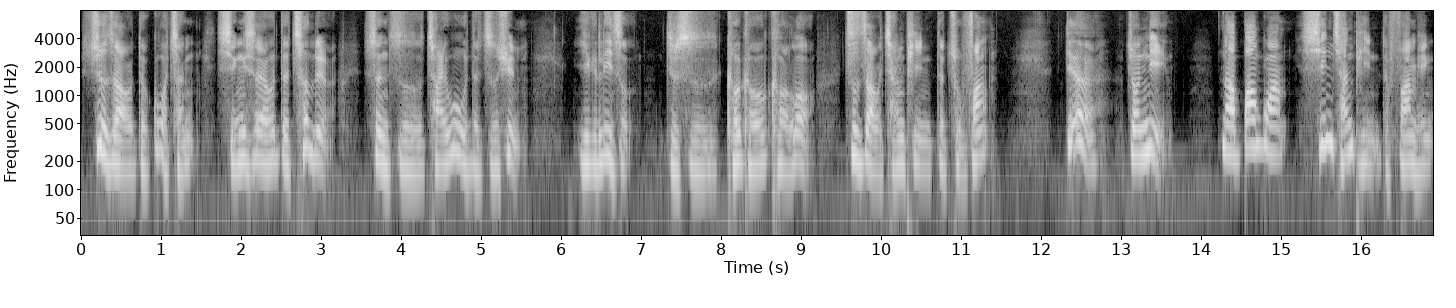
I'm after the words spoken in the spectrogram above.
制造的过程、行销的策略，甚至财务的资讯。一个例子。就是可口可乐制造产品的处方。第二，专利，那包括新产品的发明、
